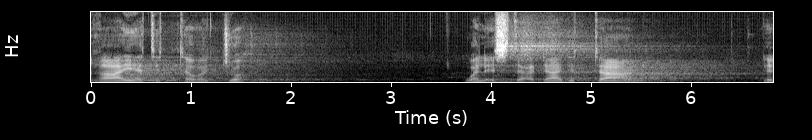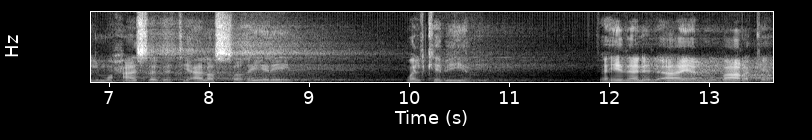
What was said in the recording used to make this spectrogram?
غاية التوجه والاستعداد التام للمحاسبة على الصغير والكبير. فإذا الآية المباركة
